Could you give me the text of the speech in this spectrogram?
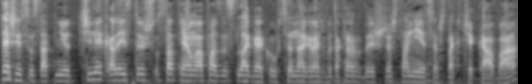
też- jest ostatni odcinek, ale jest to już ostatnia mapa ze Slaga, jaką chcę nagrać, bo tak naprawdę już reszta nie jest aż tak ciekawa.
